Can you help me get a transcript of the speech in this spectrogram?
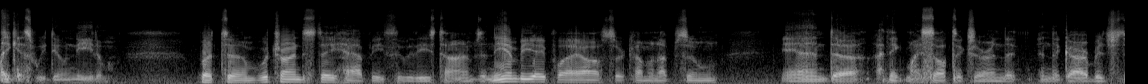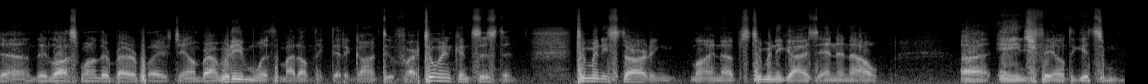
I guess we do need them. But um, we're trying to stay happy through these times. And the NBA playoffs are coming up soon. And uh, I think my Celtics are in the in the garbage. Uh, they lost one of their better players, Jaylen Brown. But even with him, I don't think they'd have gone too far. Too inconsistent. Too many starting lineups. Too many guys in and out. Uh, Ainge failed to get some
